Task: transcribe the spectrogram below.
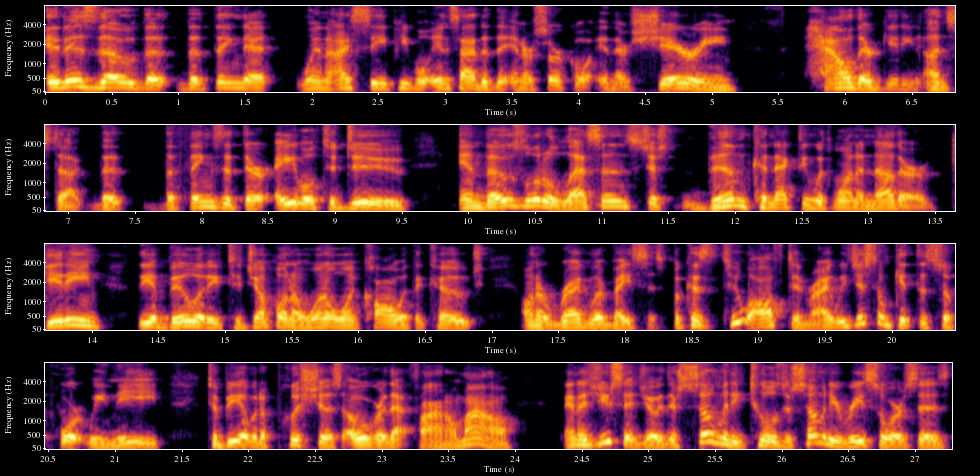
it is though the the thing that when I see people inside of the inner circle and they're sharing how they're getting unstuck. The the things that they're able to do and those little lessons just them connecting with one another getting the ability to jump on a one-on-one call with the coach on a regular basis because too often right we just don't get the support we need to be able to push us over that final mile. And as you said joey there's so many tools there's so many resources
